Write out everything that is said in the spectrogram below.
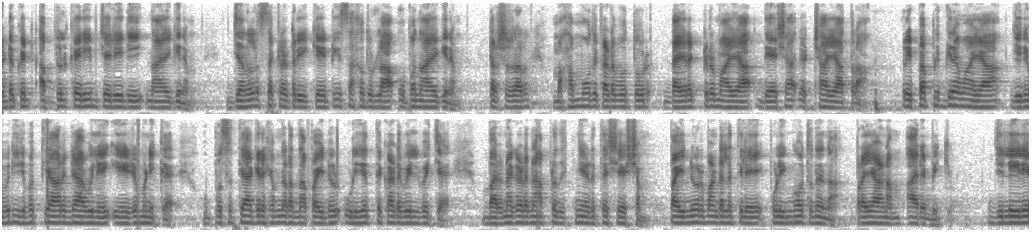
അഡ്വക്കേറ്റ് അബ്ദുൽ കരീം ചെലേരി നായകനും general secretary K T Sahadulla ഉപനായകനും ട്രഷറർ മഹമ്മൂദ് കടവത്തൂർ ഡയറക്ടറുമായ ദേശരക്ഷായാത്ര റിപ്പബ്ലിക് ദിനമായ ജനുവരി ഇരുപത്തിയാറിന് രാവിലെ ഏഴ് മണിക്ക് ഉപ്പുസത്യാഗ്രഹം നടന്ന പൈനൂർ ഉളിയത്ത് കടവിൽ വെച്ച് ഭരണഘടനാ പ്രതിജ്ഞയെടുത്ത ശേഷം പൈനൂർ മണ്ഡലത്തിലെ പുളിങ്ങോത്ത് നിന്ന് പ്രയാണം ആരംഭിക്കും. ജില്ലയിലെ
